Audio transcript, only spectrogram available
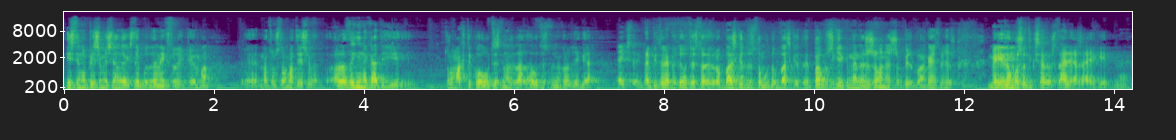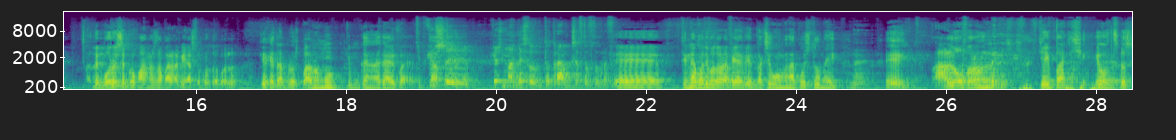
ή στην επίσημη συνέντευξη τύπου. Δεν έχει το δικαίωμα ε, να τον σταματήσει. Αλλά δεν είναι κάτι τρομακτικό ούτε στην Ελλάδα ούτε στην Ευρωλίγκα. Έχεις το δίκιο. Επιτρέπεται ούτε στο Ευρωμπάσκετ ούτε στο Μουντομπάσκετ. Υπάρχουν συγκεκριμένες ζώνες στις οποίες μπορεί να κάνεις δουλειά σου. Με είδε όμως ότι ξεροστάλιαζα εκεί. Ναι. Δεν μπορούσε προφανώς να παραβιάσει το πρωτόκολλο. Και έρχεται απλώς πάνω μου και μου κάνει ένα high five. Και ποιος, ε, ποιος μάγκας το, το τράβηξε αυτό το φωτογραφία. Ε, την έχω τη φωτογραφία, εντάξει, εγώ με ένα κουστούμι Ναι. ε, αλόφρον και υπάρχει όντως.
